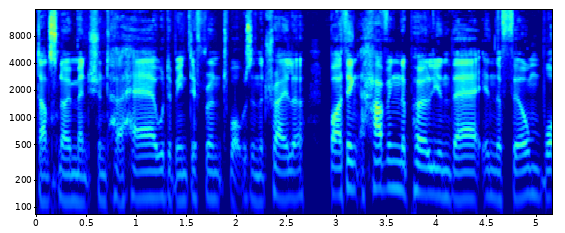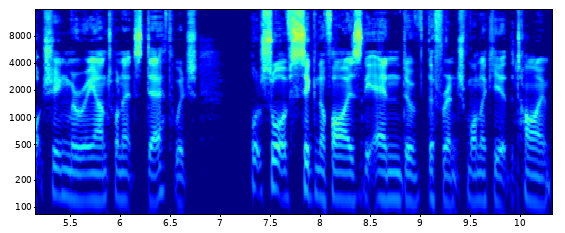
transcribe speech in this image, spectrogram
Dan Snow mentioned her hair would have been different what was in the trailer. But I think having Napoleon there in the film, watching Marie Antoinette's death, which sort of signifies the end of the French monarchy at the time,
